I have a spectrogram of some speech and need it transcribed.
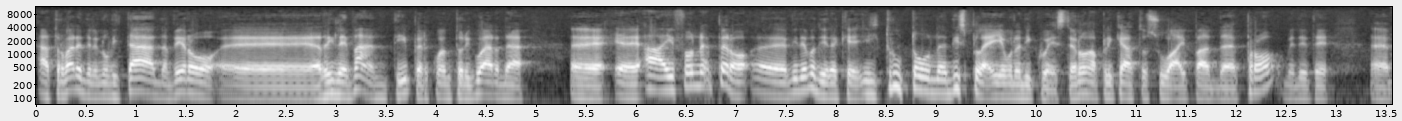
a trovare delle novità davvero eh, rilevanti per quanto riguarda eh, eh, iPhone, però eh, vi devo dire che il True Tone Display è una di queste, no? applicato su iPad Pro, vedete, eh,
